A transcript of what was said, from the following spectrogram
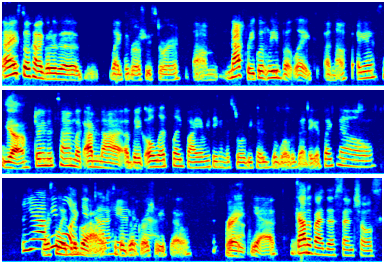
I still kind of go to the like the grocery store, um, not frequently, but like enough, I guess. Yeah, During this time, like I'm not a big oh let's like buy everything in the store because the world is ending. It's like no, Yeah, we're still able to go out out to go hand get with groceries. So right. yeah, Gotta buy the essentials.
